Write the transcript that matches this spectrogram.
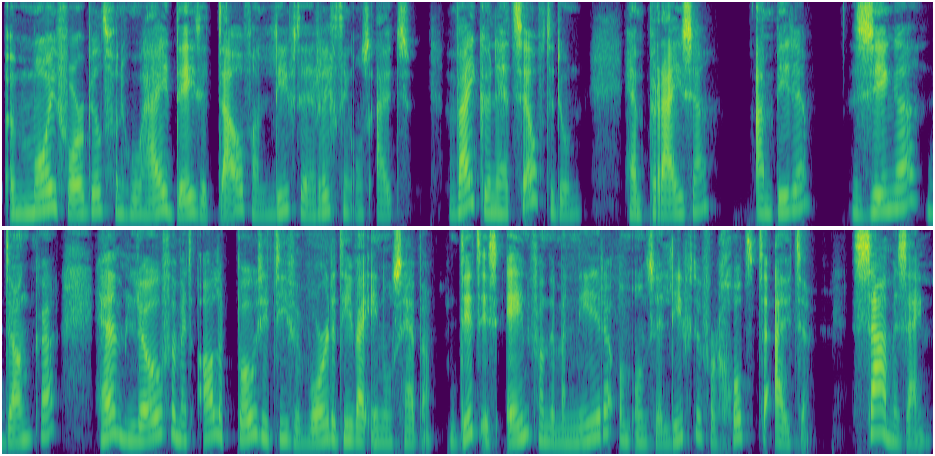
Een mooi voorbeeld van hoe Hij deze taal van liefde richting ons uit. Wij kunnen hetzelfde doen: Hem prijzen, aanbidden zingen, danken, Hem loven met alle positieve woorden die wij in ons hebben. Dit is een van de manieren om onze liefde voor God te uiten. Samen zijn.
